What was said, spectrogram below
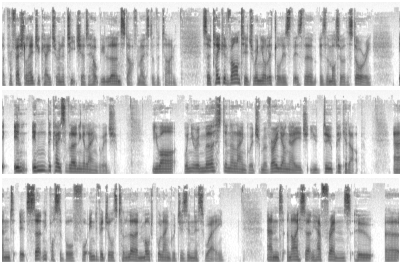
a professional educator and a teacher to help you learn stuff most of the time. So take advantage when you're little is is the is the motto of the story. In in the case of learning a language, you are when you're immersed in a language from a very young age, you do pick it up. And it's certainly possible for individuals to learn multiple languages in this way. And and I certainly have friends who uh,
